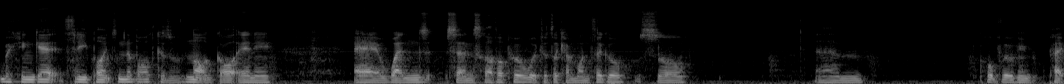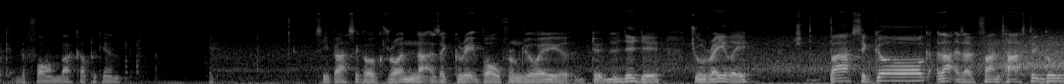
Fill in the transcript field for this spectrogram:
we can get three points in the board because we've not got any uh, wins since Liverpool, which was like a month ago. So, um, hopefully we can pick the form back up again. See Bassogog's run. That is a great ball from uh, Joe Riley. Joe Riley. Bassogog. That is a fantastic goal.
